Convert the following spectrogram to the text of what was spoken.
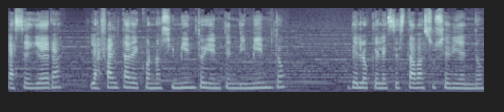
la ceguera, la falta de conocimiento y entendimiento de lo que les estaba sucediendo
